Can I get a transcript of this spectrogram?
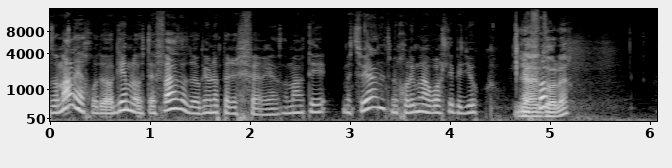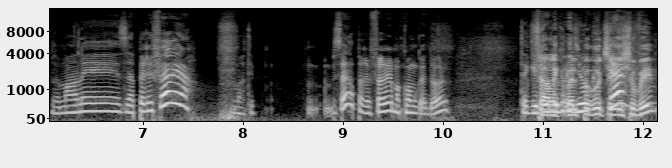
אז הוא אמר לי, אנחנו דואגים לעוטף עזה, דואגים לפריפריה. אז אמרתי, מצוין, אתם יכולים להראות לי בדיוק לאן? זה הולך? אז אמר לי, זה הפריפריה. אמרתי, בסדר, פריפריה מקום גדול. תגידו אפשר לי לקבל בדיוק. פירוט של כן, יישובים?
